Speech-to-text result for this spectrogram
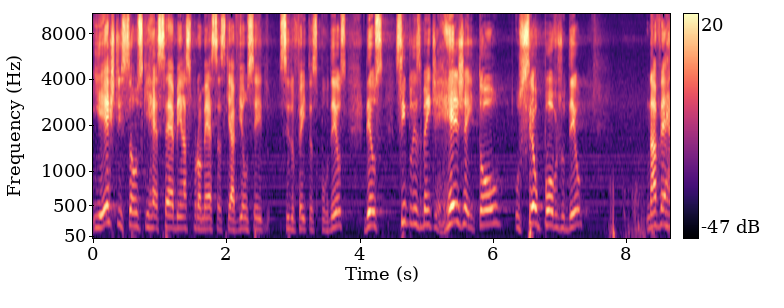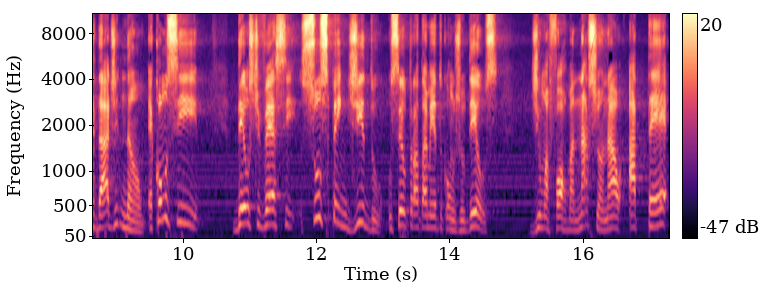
e estes são os que recebem as promessas que haviam sido, sido feitas por Deus, Deus simplesmente rejeitou o seu povo judeu? Na verdade, não. É como se Deus tivesse suspendido o seu tratamento com os judeus de uma forma nacional até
